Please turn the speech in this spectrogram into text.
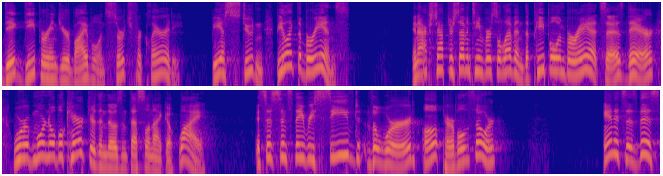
dig deeper into your Bible and search for clarity. Be a student. Be like the Bereans. In Acts chapter 17, verse 11, the people in Berea, it says, there were of more noble character than those in Thessalonica. Why? It says, since they received the word, oh, parable of the sower. And it says this,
